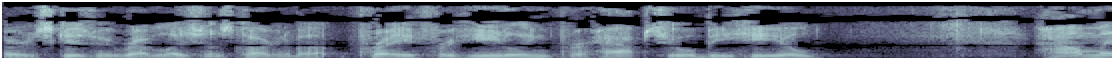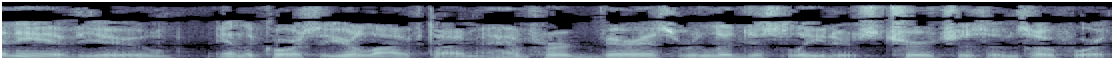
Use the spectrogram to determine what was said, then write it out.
or excuse me, Revelation is talking about pray for healing, perhaps you'll be healed? How many of you, in the course of your lifetime, have heard various religious leaders, churches, and so forth,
